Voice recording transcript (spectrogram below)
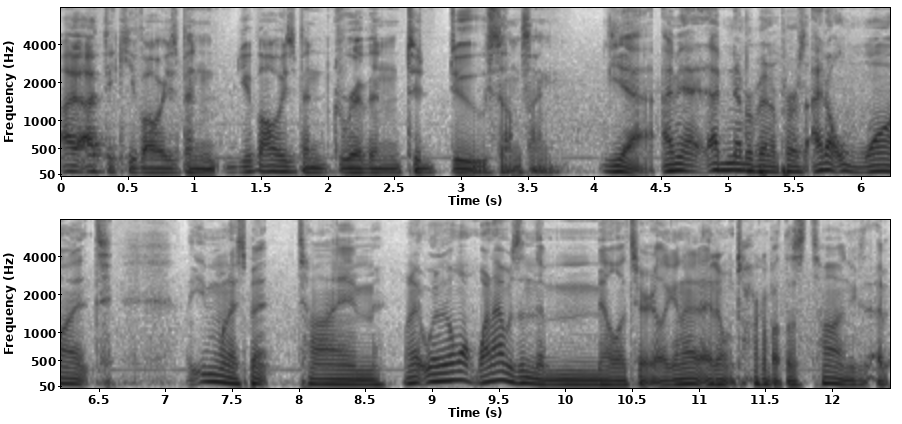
I, I think you've always been you've always been driven to do something. Yeah, I mean, I, I've never been a person. I don't want, even when I spent time when I, when I, when I was in the military, like, and I, I don't talk about this a ton. I,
